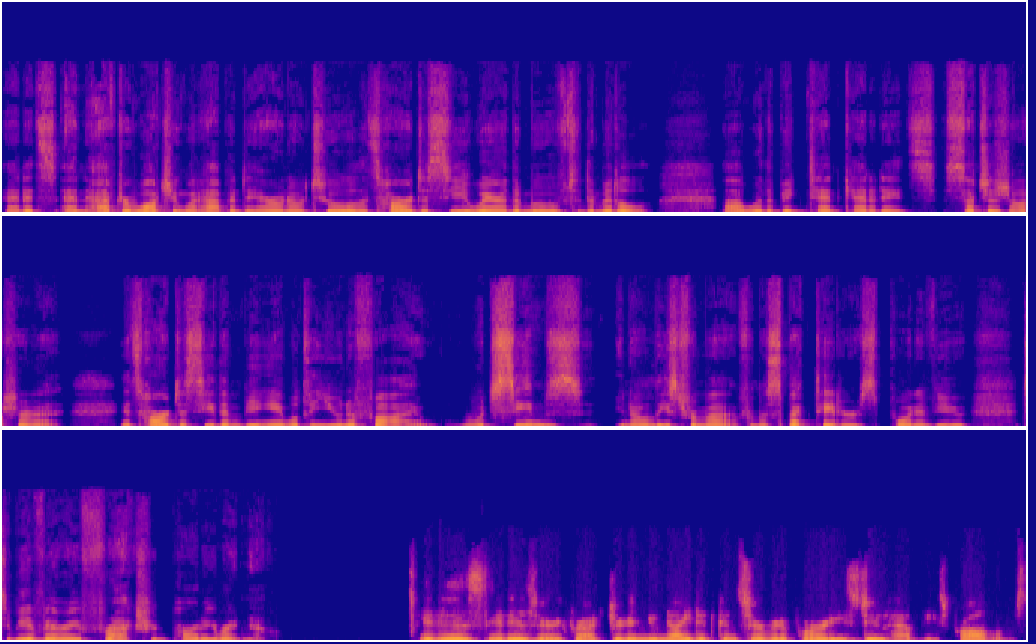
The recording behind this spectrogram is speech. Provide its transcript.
And it's and after watching what happened to Erin O'Toole, it's hard to see where the move to the middle, uh, where the big tent candidates such as Jean Charest, it's hard to see them being able to unify, which seems, you know, at least from a from a spectator's point of view, to be a very fractured party right now. It is it is very fractured, and united conservative parties do have these problems.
